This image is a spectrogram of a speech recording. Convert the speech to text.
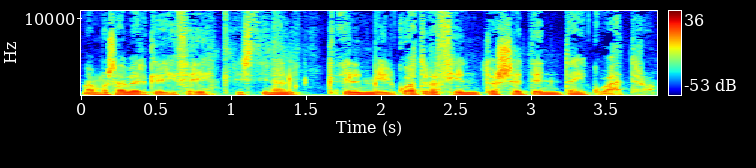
Vamos a ver qué dice Cristina el 1474.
